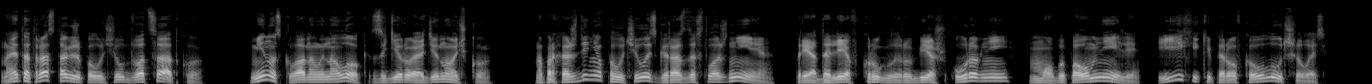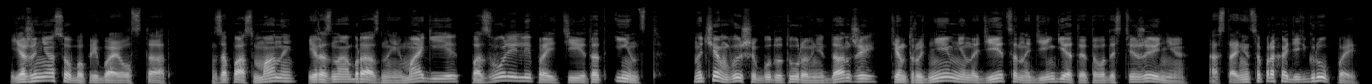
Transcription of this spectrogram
На этот раз также получил двадцатку. Минус клановый налог за героя-одиночку. Но прохождение получилось гораздо сложнее. Преодолев круглый рубеж уровней, мобы поумнели, и их экипировка улучшилась. Я же не особо прибавил стат. Запас маны и разнообразные магии позволили пройти этот инст, но чем выше будут уровни данжей, тем труднее мне надеяться на деньги от этого достижения. Останется проходить группой.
